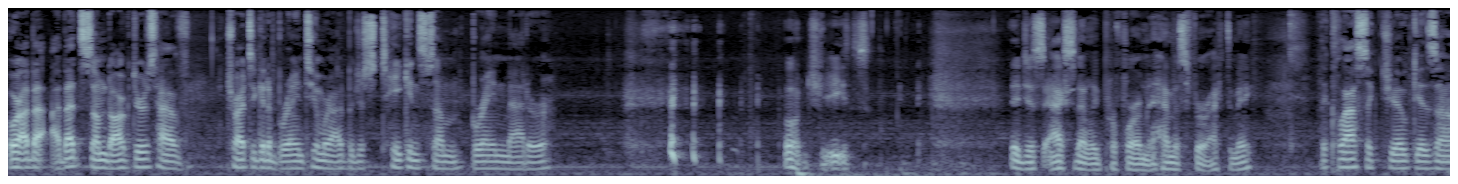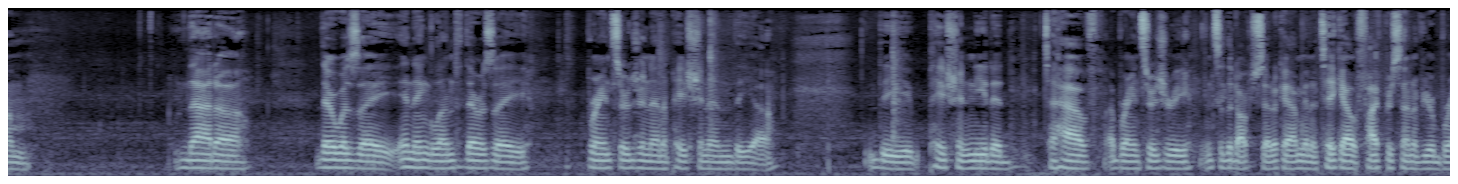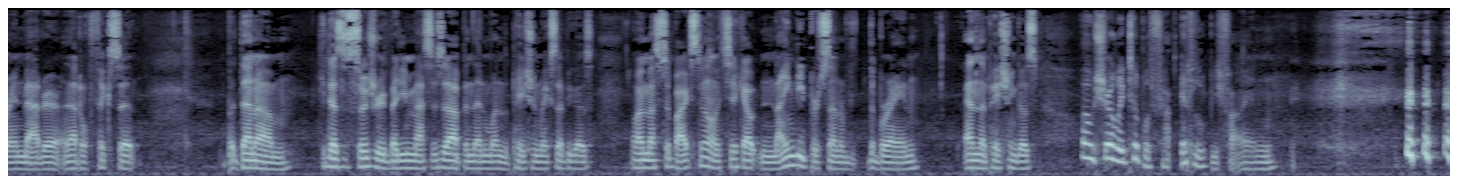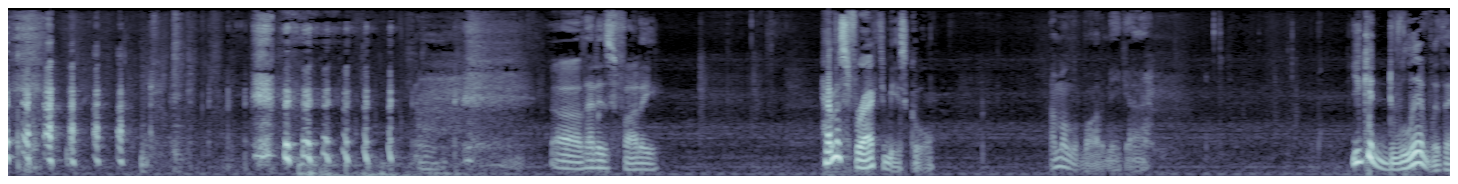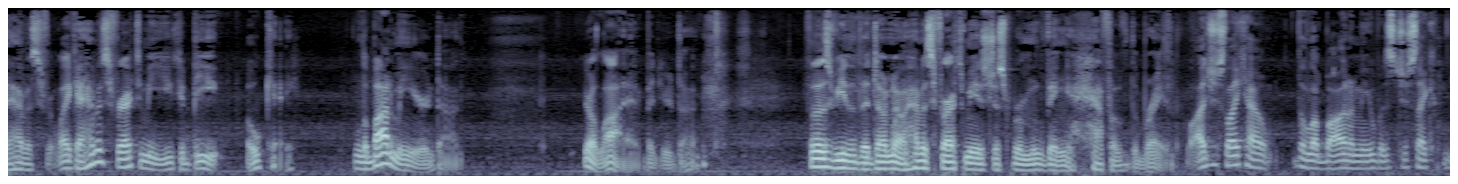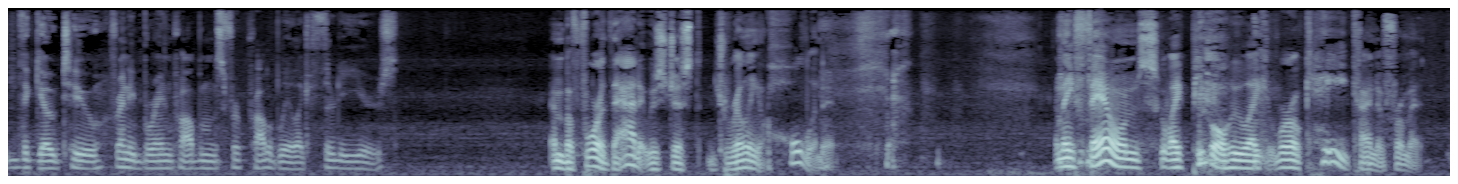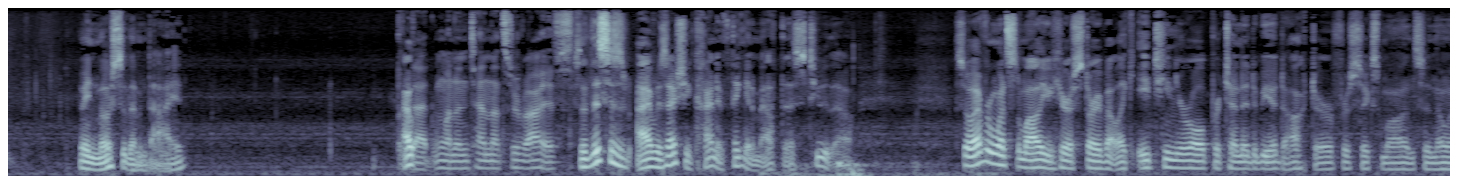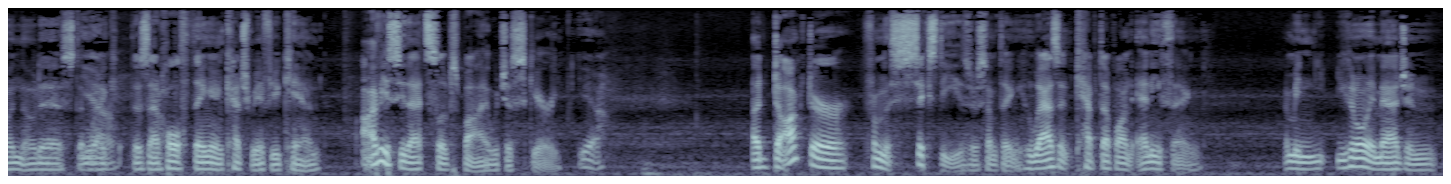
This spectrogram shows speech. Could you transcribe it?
or I bet I bet some doctors have tried to get a brain tumor out, but just taken some brain matter. Oh, jeez. They just accidentally performed a hemispherectomy. The classic joke is um that uh there was a in England there was a brain surgeon and a patient and the uh the patient needed to have a brain surgery and so the doctor said okay I'm going to take out 5% of your brain matter and that'll fix it but then um he does the surgery but he messes up and then when the patient wakes up he goes oh I messed up by accident I'll take out 90% of the brain and the patient goes oh surely it'll be fi- it'll be fine Oh, that is funny. Hemispherectomy is cool. I'm a lobotomy guy. You could live with a hemisphere, like a hemispherectomy. You could be okay. Lobotomy, you're done. You're alive, but you're done. For those of you that don't know, hemispherectomy is just removing half of the brain. Well, I just like how the lobotomy was just like the go-to for any brain problems for probably like 30 years. And before that, it was just drilling a hole in it. and they found like people who like were okay kind of from it. I mean, most of them died. But I- that one in ten that survives. So this is I was actually kind of thinking about this too though. So every once in a while you hear a story about like 18 year old pretended to be a doctor for six months and no one noticed and Yeah. like there's that whole thing in Catch Me If You Can. Obviously that slips by, which is scary. Yeah. A doctor from the 60s or something who hasn't kept up on anything. I mean, you can only imagine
